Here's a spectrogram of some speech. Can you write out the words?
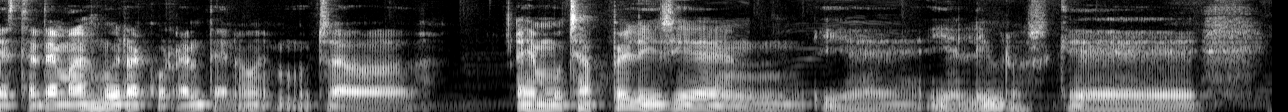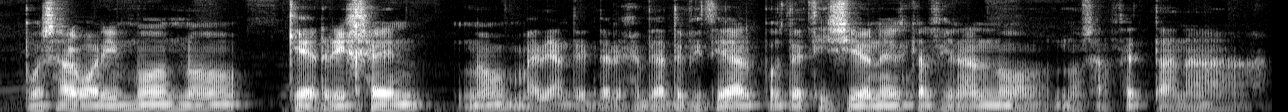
este tema es muy recurrente, ¿no? En, muchos, en muchas pelis y en, y en libros, que, pues algoritmos ¿no? que rigen ¿no? mediante inteligencia artificial pues decisiones que al final no, nos afectan a,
